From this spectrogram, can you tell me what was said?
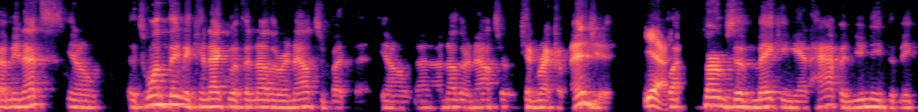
I mean, that's you know, it's one thing to connect with another announcer, but you know, another announcer can recommend you. yeah. But in terms of making it happen, you need to meet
